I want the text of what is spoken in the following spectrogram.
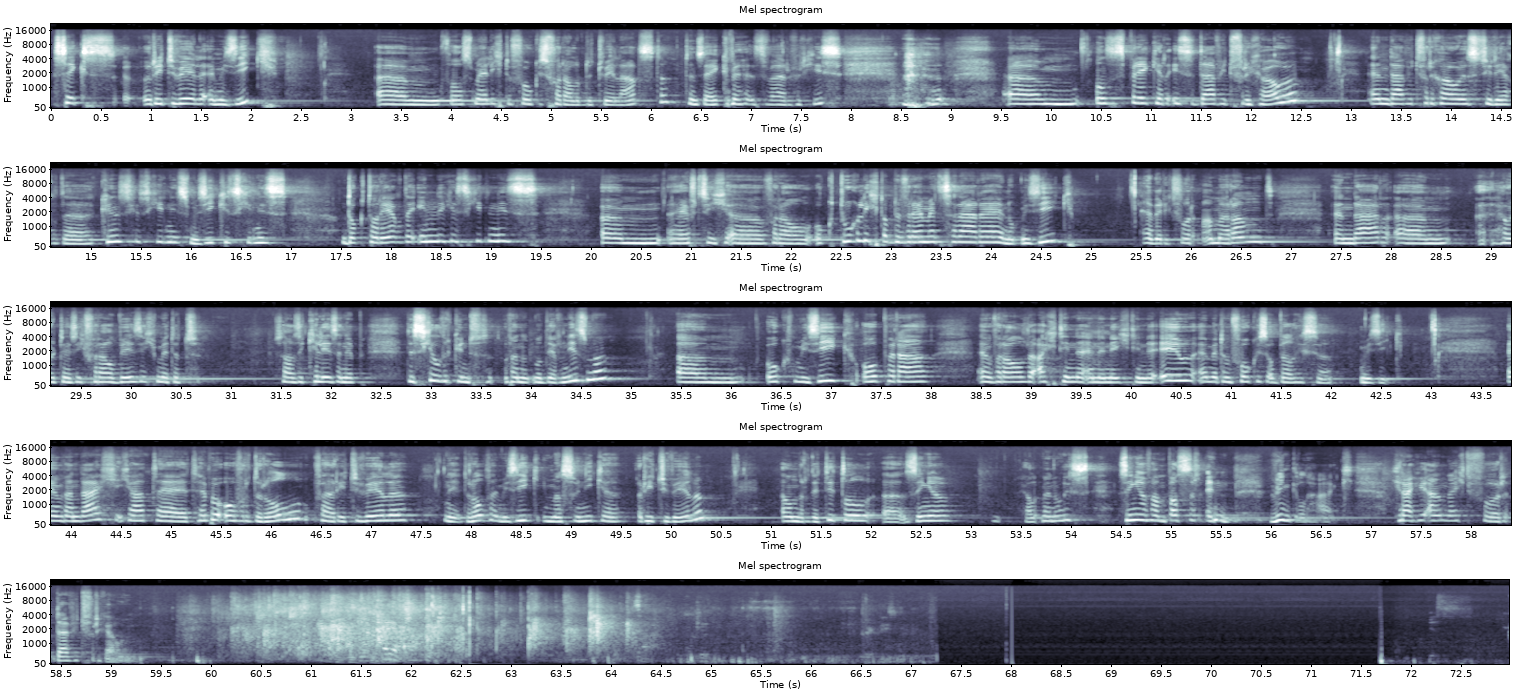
Seks, rituelen en muziek. Um, volgens mij ligt de focus vooral op de twee laatste, tenzij ik me zwaar vergis. um, onze spreker is David Vergouwen. En David Vergouwen studeerde kunstgeschiedenis, muziekgeschiedenis, doctoreerde in de geschiedenis. Hij heeft zich uh, vooral ook toegelicht op de vrijmetselarij en op muziek. Hij werkt voor Amarant en daar um, houdt hij zich vooral bezig met het, zoals ik gelezen heb, de schilderkunst van het modernisme. Um, ook muziek, opera en vooral de 18e en de 19e eeuw en met een focus op Belgische muziek. En vandaag gaat hij het hebben over de rol van rituelen, nee, de rol van muziek in masonieke rituelen. Onder de titel uh, Zingen help mij nog eens, zingen van Passer en Winkelhaak. Graag uw aandacht voor David Vergouwen.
